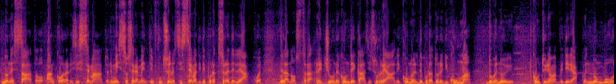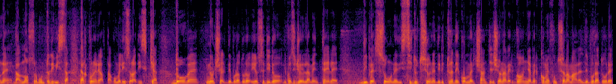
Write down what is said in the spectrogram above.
non è stato ancora risistemato e rimesso seriamente in funzione il sistema di depurazione delle acque della nostra regione, con dei casi surreali come il depuratore di Cuma, dove noi continuiamo a vedere acque non buone dal nostro punto di vista e alcune realtà come l'isola di Ischia dove non c'è il depuratore. Io ho sentito in questi giorni lamentele di persone, di istituzioni, addirittura dei commercianti, dice una vergogna per come funziona male il depuratore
